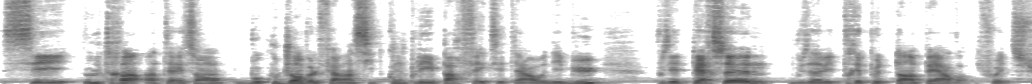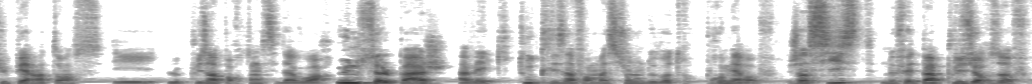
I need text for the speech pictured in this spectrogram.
c'est ultra intéressant. Beaucoup de gens veulent faire un site complet, parfait, etc. au début. Vous êtes personne, vous avez très peu de temps à perdre, il faut être super intense et le plus important c'est d'avoir une seule page avec toutes les informations de votre première offre. J'insiste, ne faites pas plusieurs offres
